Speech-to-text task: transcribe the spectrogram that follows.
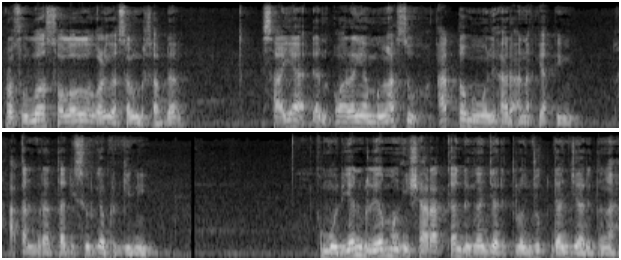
Rasulullah SAW bersabda, saya dan orang yang mengasuh atau memelihara anak yatim akan berada di surga begini. Kemudian beliau mengisyaratkan dengan jari telunjuk dan jari tengah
